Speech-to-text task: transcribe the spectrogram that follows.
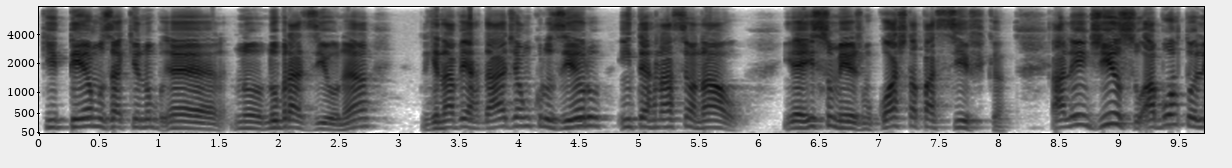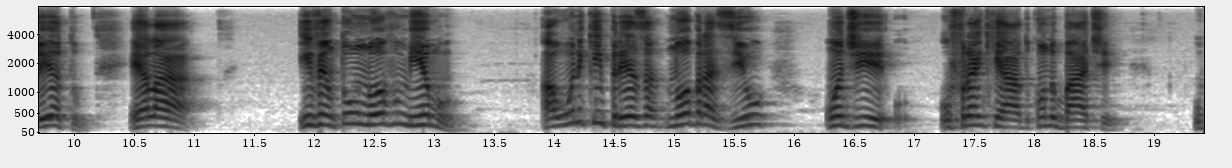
que temos aqui no, é, no, no Brasil, né? Que na verdade é um cruzeiro internacional. E é isso mesmo, Costa Pacífica. Além disso, a Bortoleto, ela inventou um novo mimo. A única empresa no Brasil onde o franqueado, quando bate o,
